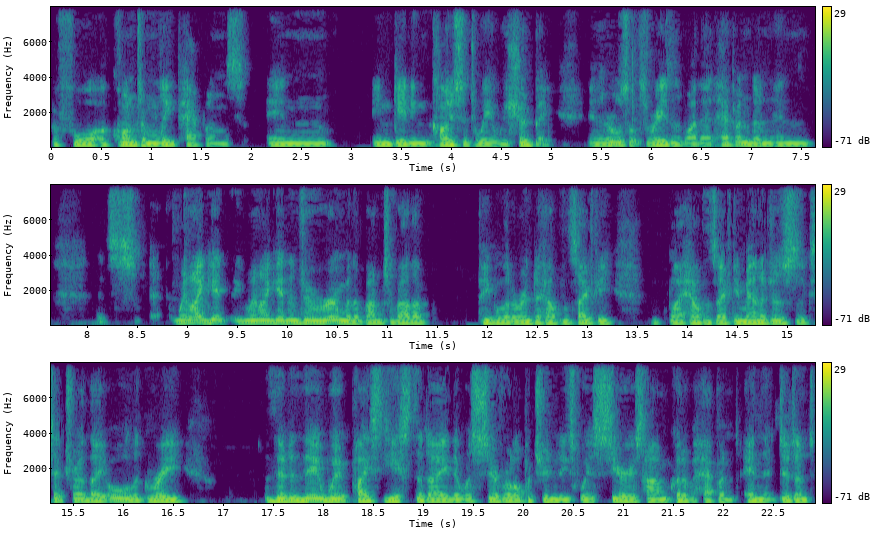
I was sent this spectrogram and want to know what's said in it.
before a quantum leap happens in in getting closer to where we should be. And there are all sorts of reasons why that happened. And, and it's when I get when I get into a room with a bunch of other people that are into health and safety, like health and safety managers, etc., they all agree that in their workplace yesterday there were several opportunities where serious harm could have happened and it didn't,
